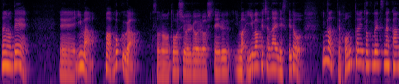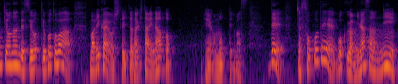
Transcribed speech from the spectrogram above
なので、えー、今まあ僕がその投資をいろいろしている今言い訳じゃないですけど今って本当に特別な環境なんですよっていうことは、まあ、理解をしていただきたいなとえ思っています。で、じゃあそこで僕が皆さんに、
